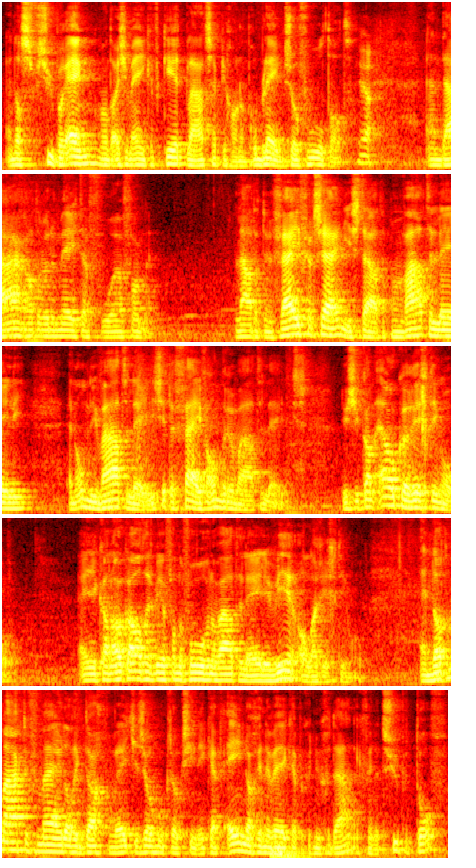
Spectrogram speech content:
En dat is super eng, want als je hem één keer verkeerd plaatst, heb je gewoon een probleem. Zo voelt dat. Ja. En daar hadden we de metafoor van Laat het een vijver zijn, je staat op een waterlelie. En om die waterlelie zitten vijf andere waterlelies. Dus je kan elke richting op. En je kan ook altijd weer van de volgende waterlelie weer alle richtingen op. En dat maakte voor mij dat ik dacht, weet je, zo moet ik het ook zien. Ik heb één dag in de week heb ik het nu gedaan. Ik vind het super tof.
